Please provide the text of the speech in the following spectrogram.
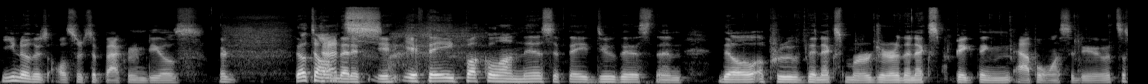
You know, there's all sorts of backroom deals. They're, they'll tell them that if, if if they buckle on this, if they do this, then they'll approve the next merger, the next big thing Apple wants to do. It's a,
